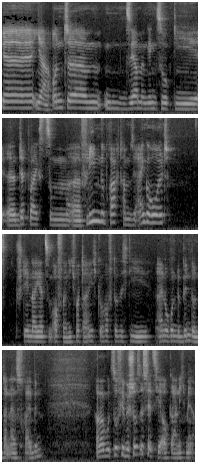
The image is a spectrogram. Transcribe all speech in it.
Äh, ja, und ähm, sie haben im Gegenzug die äh, Jetbikes zum äh, Fliehen gebracht, haben sie eingeholt stehen da jetzt im Offenen. Ich hatte eigentlich gehofft, dass ich die eine Runde binde und dann erst frei bin. Aber gut, so viel Beschuss ist jetzt hier auch gar nicht mehr.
